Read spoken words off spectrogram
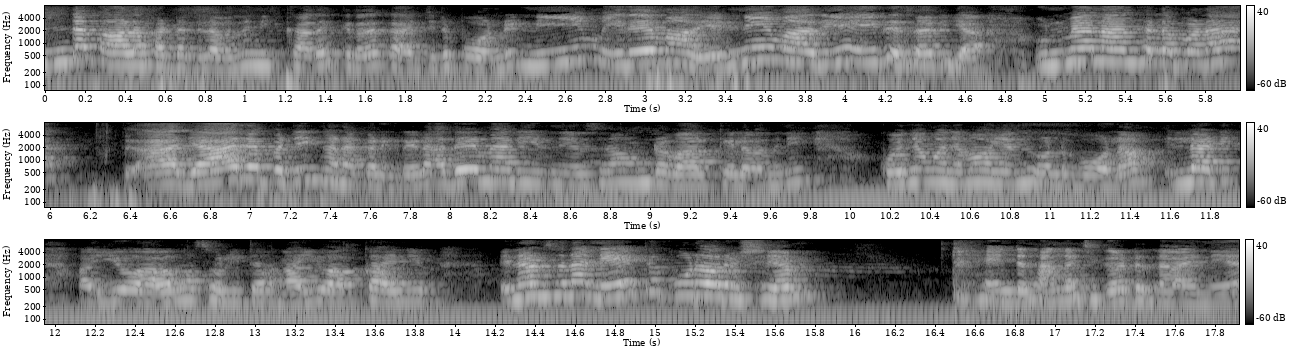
இந்த காலகட்டத்துல வந்து நீ கதைக்கிறத கழிச்சிட்டு போன்று நீயும் இதே மாதிரி என்னைய மாதிரியே இது சரியா. உண்மையா நான் சொல்ல போனா யாரை பற்றியும் கணக்கெடுக்கிறேன். அதே மாதிரி இருந்துச்சுன்னா உன்ற வாழ்க்கையில வந்து நீ கொஞ்சம் கொஞ்சமா உயர்ந்து கொண்டு போகலாம். இல்லாட்டி ஐயோ அவங்க சொல்லிட்டாங்க ஐயோ அக்கா என்ன என்னன்னு சொன்னா நேற்று கூட ஒரு விஷயம் என் தங்கச்சி கேட்டிருந்தா என்னைய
